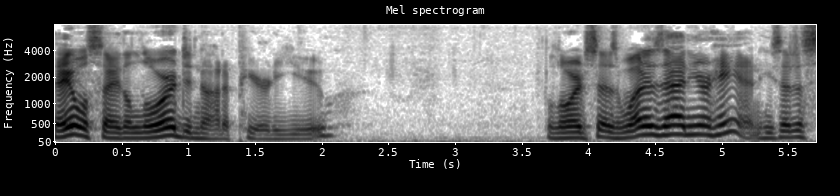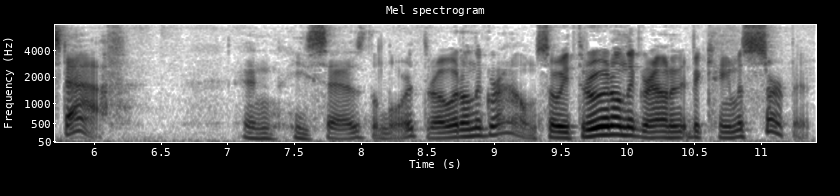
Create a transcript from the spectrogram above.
They will say, The Lord did not appear to you. The Lord says, What is that in your hand? He says, A staff. And he says, The Lord, throw it on the ground. So he threw it on the ground and it became a serpent.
